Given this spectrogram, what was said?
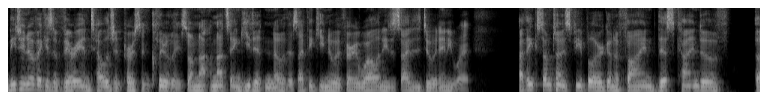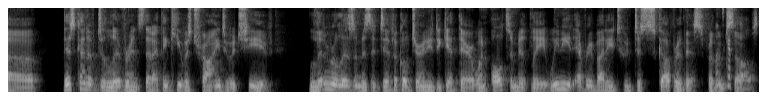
BJ Novak is a very intelligent person, clearly. So I'm not, I'm not saying he didn't know this. I think he knew it very well and he decided to do it anyway. I think sometimes people are going to find this kind of, uh, this kind of deliverance that I think he was trying to achieve. Literalism is a difficult journey to get there when ultimately we need everybody to discover this for Let's get- themselves.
